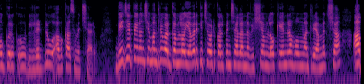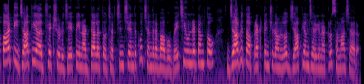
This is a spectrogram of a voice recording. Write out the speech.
ముగ్గురుకు రెడ్లు అవకాశం ఇచ్చారు. బీజేపీ నుంచి మంత్రివర్గంలో ఎవరికి చోటు కల్పించాలన్న విషయంలో కేంద్ర హోంమంత్రి అమిత్ షా ఆ పార్టీ జాతీయ అధ్యక్షుడు జేపీ నడ్డాలతో చర్చించేందుకు చంద్రబాబు వేచి ఉండటంతో జాబితా ప్రకటించడంలో జాప్యం జరిగినట్లు సమాచారం.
